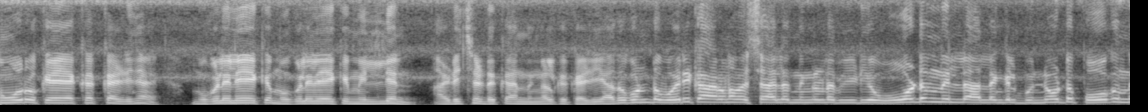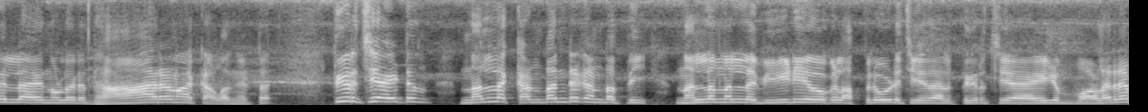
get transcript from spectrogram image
നൂറ് കെ ഒക്കെ കഴിഞ്ഞ് മുകളിലേക്ക് മുകളിലേക്ക് മില്യൺ അടിച്ചെടുക്കാൻ നിങ്ങൾക്ക് കഴിയും. അതുകൊണ്ട് ഒരു കാരണവശാലും നിങ്ങളുടെ വീഡിയോ ഓടുന്നില്ല അല്ലെങ്കിൽ മുന്നോട്ട് പോകുന്നില്ല എന്നുള്ളൊരു ധാരണ കളഞ്ഞിട്ട് തീർച്ചയായിട്ടും നല്ല കണ്ടന്റ് കണ്ടെത്തി നല്ല നല്ല വീഡിയോകൾ അപ്ലോഡ് ചെയ്താൽ തീർച്ചയായും വളരെ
